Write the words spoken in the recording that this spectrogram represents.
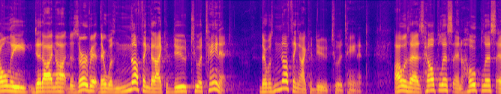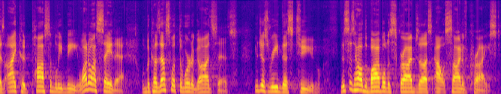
only did I not deserve it, there was nothing that I could do to attain it. There was nothing I could do to attain it. I was as helpless and hopeless as I could possibly be. Why do I say that? Well, because that's what the Word of God says. Let me just read this to you. This is how the Bible describes us outside of Christ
